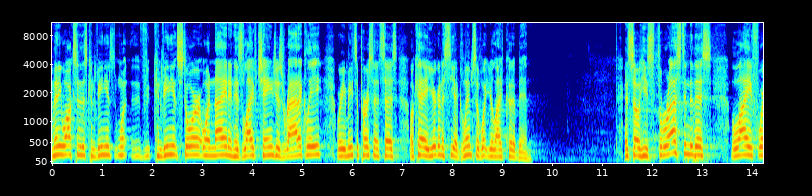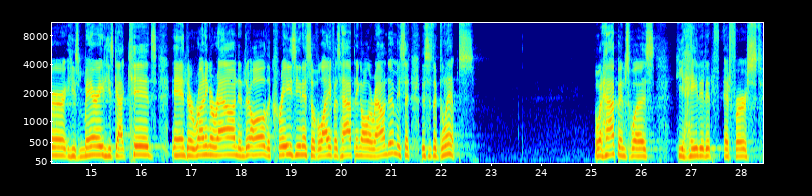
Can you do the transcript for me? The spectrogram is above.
And then he walks into this convenience, convenience store one night and his life changes radically, where he meets a person that says, Okay, you're going to see a glimpse of what your life could have been. And so he's thrust into this life where he's married, he's got kids, and they're running around, and all the craziness of life is happening all around him. He said, This is a glimpse. And what happens was he hated it at first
